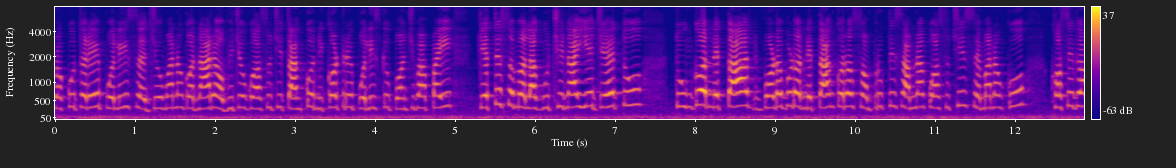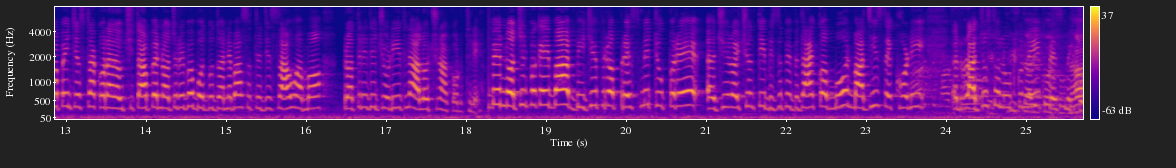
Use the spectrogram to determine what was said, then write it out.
ପ୍ରକୃତରେ ପୋଲିସ ଯେଉଁମାନଙ୍କ ନାଁରେ ଅଭିଯୋଗ ଆସୁଛି ତାଙ୍କ ନିକଟରେ ପୋଲିସକୁ ପହଞ୍ଚିବା ପାଇଁ केते समय लगुच्छे ना ये जेहेतु तुंग नेता बड़ बड़ नेता संप्रति सामना को आसू खसईदेपी चेस्टा करापे नजर रहा बहुत बहुत धन्यवाद सत्यजित साहू आम प्रतिनिधि जोड़ी आलोचना करुते नजर पकड़ा बीजेपी प्रेसमिट उपर जी रही बीजेपी विधायक मोहन माझी से खी राजस्व लुट को नहीं प्रेसमिटा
